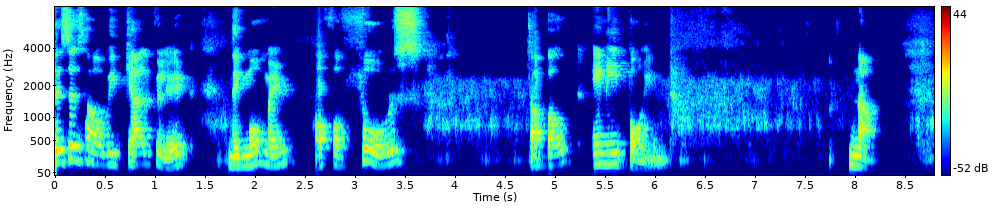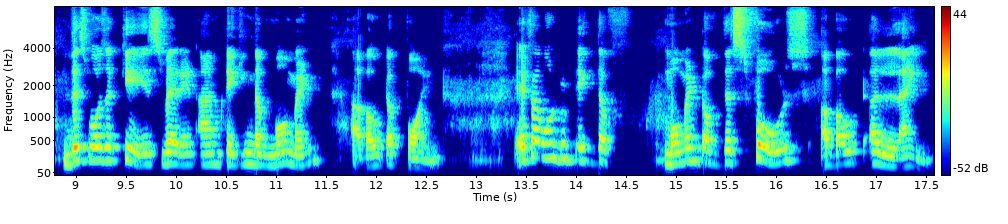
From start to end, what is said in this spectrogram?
This is how we calculate the moment of a force about any point. Now, this was a case wherein I'm taking the moment about a point. If I want to take the moment of this force about a line,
